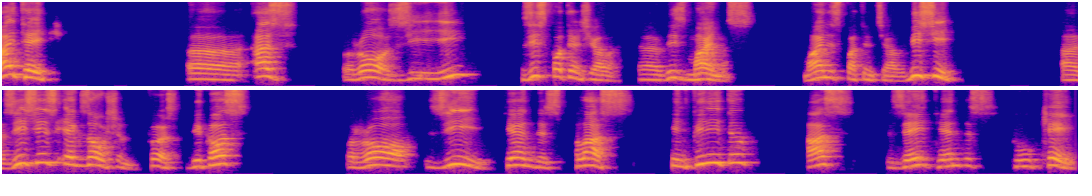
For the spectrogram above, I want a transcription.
I take uh, as rho z, this potential, uh, this minus, minus potential. We see uh, this is exhaustion first because rho z tends plus infinity as z tends to k.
